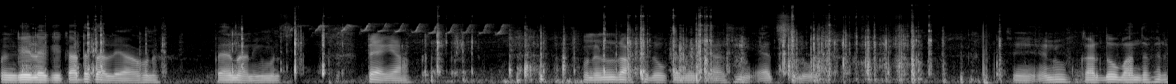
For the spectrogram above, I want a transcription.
ਪੰਗੇ ਲੈ ਕੇ ਕੱਢ ਤਾਂ ਲਿਆ ਹੁਣ ਪੈਣਾ ਨਹੀਂ ਹੁਣ, ਪੈ ਗਿਆ। ਹੁਣ ਇਹਨੂੰ ਰੱਖ ਦੋ ਕਿਵੇਂ ਪਿਆ ਸੀ ਐਚ ਸਲੋ ਤੇ ਇਹਨੂੰ ਕਰ ਦੋ ਬੰਦ ਫਿਰ।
